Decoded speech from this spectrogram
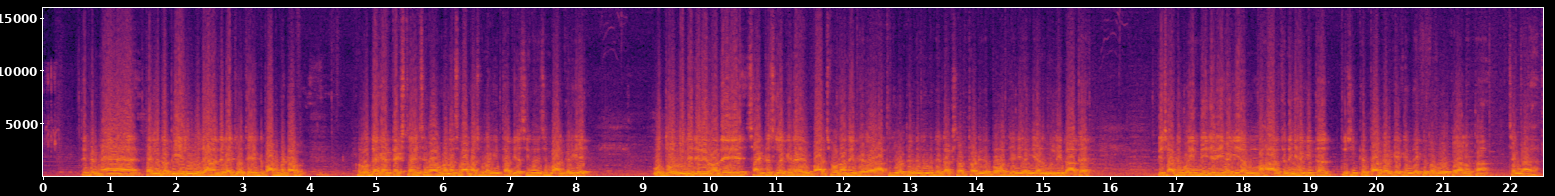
ਤੇ ਫਿਰ ਮੈਂ ਪਹਿਲਾਂ ਤਾਂ ਪੀਐਲ ਲੁਧਿਆਣਾ ਦੇ ਵਿੱਚ ਉੱਥੇ department of clothing and textile ਸੀਗਾ, ਉਹਨਾਂ ਨਾਲ ਸਲਾਹ ਮਸ਼ਵਰਾ ਕੀਤਾ ਵੀ ਅਸੀਂ ਇਹਨਾਂ ਦੀ ਸੰਭਾਲ ਕਰੀਏ। ਉਹ ਦੋ ਮਹੀਨੇ ਜਿਹੜੇ ਉਹਨਾਂ ਦੇ ਸਾਇੰਟਿਸਟ ਲੱਗੇ ਰਹੇ, ਬਾਅਦ ਚ ਉਹਨਾਂ ਨੇ ਫਿਰ ਹੱਥ ਜੋੜ ਕੇ ਮੈਨੂੰ ਕਹਿੰਦੇ, ਡਾਕਟਰ ਸਾਹਿਬ, ਤੁਹਾਡੀ ਤਾਂ ਬਹੁਤ ਜਿਹੜੀ ਹੈਗੀ ਅਣਮੁੱਲੀ ਰਾਤ ਹੈ। ਵੀ ਸਾਡੇ ਕੋਲ ਇੰਨੀ ਜਿਹੜੀ ਹੈਗੀ ਆ ਮਹਾਰਤ ਨਹੀਂ ਹੈਗੀ ਤਾਂ ਤੁਸੀਂ ਕਿਰਪਾ ਕਰਕੇ ਕਹਿੰਦੇ ਕਿ ਤਾਂ ਹੋਰ ਕਰਾ ਲਓ ਤਾਂ ਚੰਗਾ ਆ।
